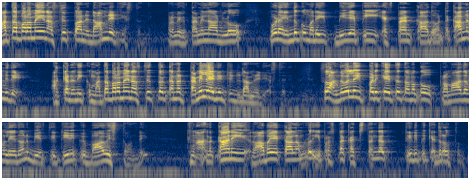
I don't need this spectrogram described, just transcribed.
మతపరమైన అస్తిత్వాన్ని డామినేట్ చేస్తుంది. ఇప్పుడు మీకు తమిళనాడులో కూడా ఎందుకు మరి బీజేపీ ఎక్స్పాండ్ కాదు అంటే కారణం ఇదే. అక్కడ నీకు మతపరమైన అస్తిత్వం కన్నా తమిళ ఐడెంటిటీ డామినేట్ చేస్తుంది. సో అందువల్ల ఇప్పటికైతే తమకు ప్రమాదం లేదు అని టీడీపీ భావిస్తోంది. కానీ రాబోయే కాలంలో ఈ ప్రశ్న ఖచ్చితంగా టీడీపీకి ఎదురవుతుంది.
